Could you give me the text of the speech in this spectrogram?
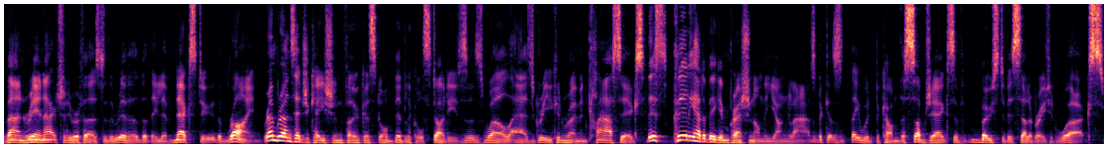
Van Rijn actually refers to the river that they lived next to, the Rhine. Rembrandt's education focused on biblical studies, as well as Greek and Roman classics. This clearly had a big impression on the young lads, because they would become the subjects of most of his celebrated works.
